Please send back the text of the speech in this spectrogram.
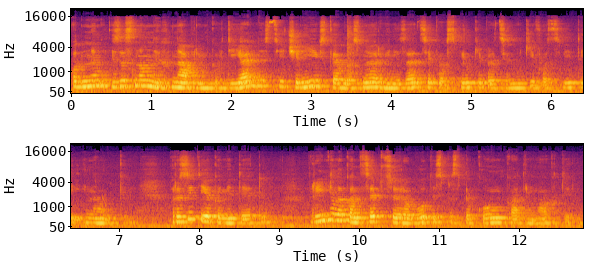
одним із основних напрямків діяльності Чернігівської обласної організації профспілки працівників освіти і науки. Президія комітету прийняла концепцію роботи з профспілковим кадром і активом.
